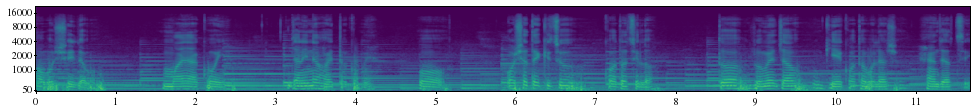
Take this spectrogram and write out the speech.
অবশ্যই যাব। মায়া কই? জানি না হয়তো ঘুমে। ও, ওর সাথে কিছু কথা ছিল। তো রুমে যাও, গিয়ে কথা বলে আসো। হ্যাঁ যাচ্ছি।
